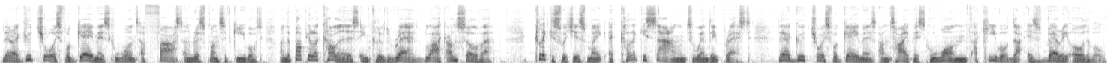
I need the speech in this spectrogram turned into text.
They're a good choice for gamers who want a fast and responsive keyboard, and the popular colors include red, black and silver. Clicky switches make a clicky sound when they pressed. They are a good choice for gamers and typists who want a keyboard that is very audible.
